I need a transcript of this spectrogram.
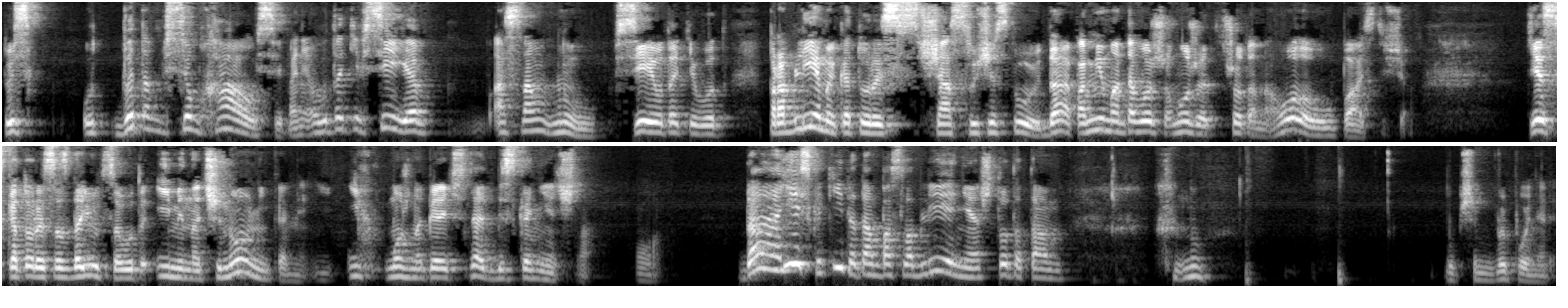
То есть вот в этом всем хаосе, понимаете? Вот эти все, я основ, ну, все вот эти вот проблемы, которые сейчас существуют, да, помимо того, что может что-то на голову упасть еще, те, которые создаются вот именно чиновниками, их можно перечислять бесконечно. Вот. Да, есть какие-то там послабления, что-то там, ну, в общем, вы поняли.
